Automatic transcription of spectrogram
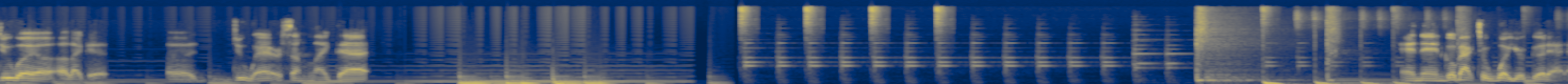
do a, a like a, a duet or something like that. And then go back to what you're good at.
